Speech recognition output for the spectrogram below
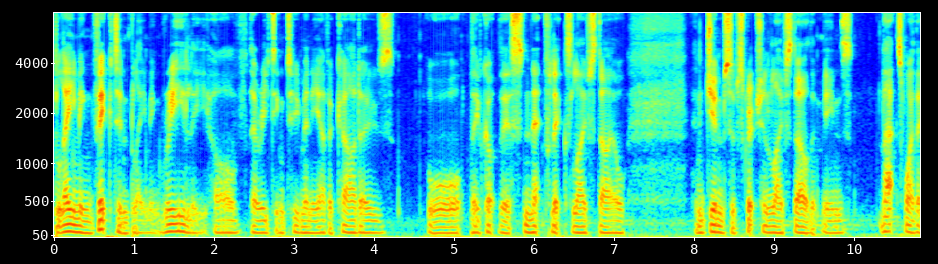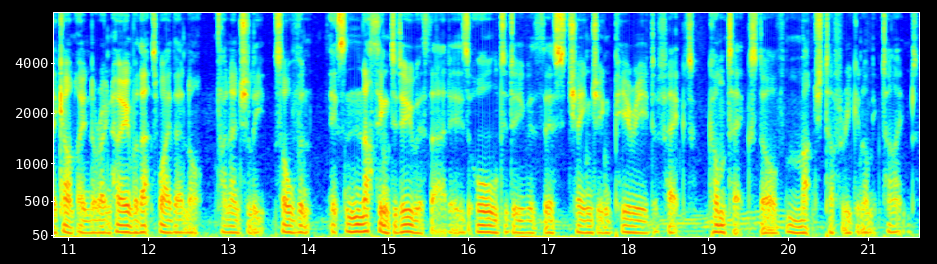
blaming, victim blaming, really, of they're eating too many avocados or they've got this Netflix lifestyle and gym subscription lifestyle that means that's why they can't own their own home or that's why they're not financially solvent. It's nothing to do with that. It is all to do with this changing period effect context of much tougher economic times.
